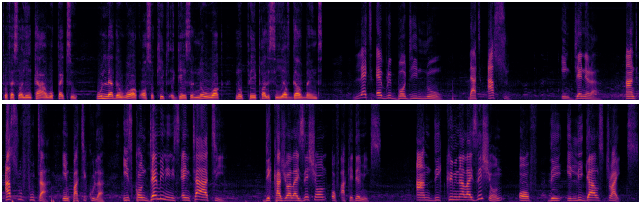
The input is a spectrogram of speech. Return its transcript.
Professor Yinka Awopetu, who led the walk, also kicked against the no work, no pay policy of government. Let everybody know that ASUU in general and ASUU Futa in particular is condemning in its entirety the casualization of academics and the criminalization of the illegal strikes.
